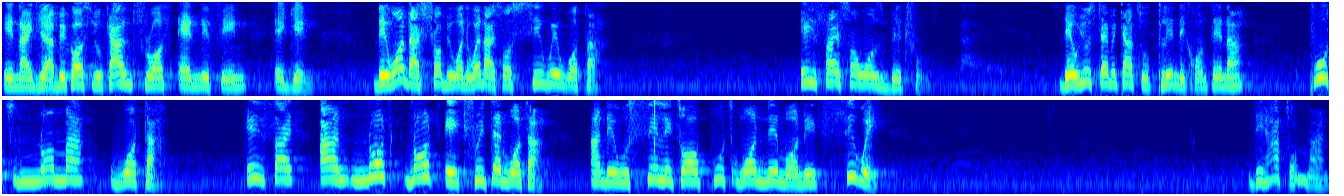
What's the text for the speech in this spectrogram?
in Nigeria because you can't trust anything again. The one that showed me one, when I saw seaway water inside someone's bedroom, they will use chemical to clean the container, put normal water inside and not, not a treated water. And they will seal it all, put one name on it, seaway. The heart of man.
